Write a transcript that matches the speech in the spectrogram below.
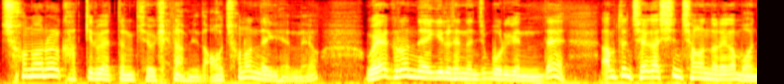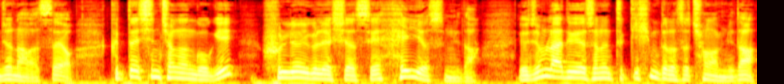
천 원을 갖기로 했던 기억이 납니다. 어, 천 원 내기 했네요. 왜 그런 내기를 했는지 모르겠는데 아무튼 제가 신청한 노래가 먼저 나왔어요. 그때 신청한 곡이 훌리오 이글레시아스의 헤이였습니다. 요즘 라디오에서는 듣기 힘들어서 청합니다.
